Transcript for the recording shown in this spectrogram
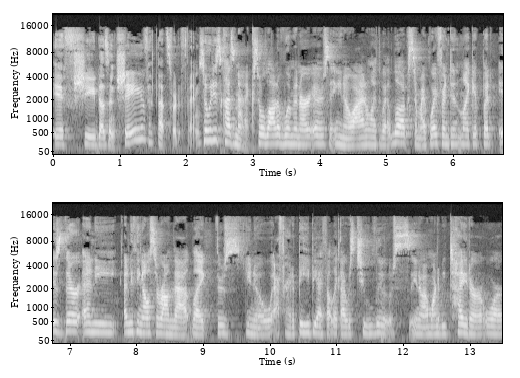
if she doesn't shave, that sort of thing. so it is cosmetic. So a lot of women are, are saying, you know, I don't like the way it looks, or my boyfriend didn't like it. But is there any anything else around that? Like, there's, you know, after I had a baby, I felt like I was too loose. You know, I want to be tighter. Or,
